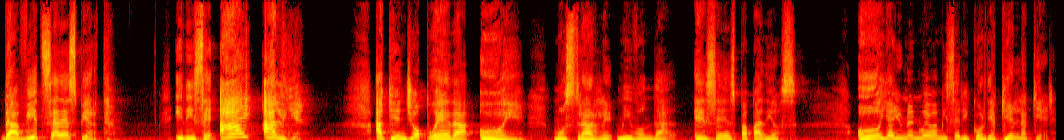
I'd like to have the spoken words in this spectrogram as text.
David se despierta y dice, hay alguien a quien yo pueda hoy mostrarle mi bondad. Ese es papá Dios. Hoy hay una nueva misericordia. ¿Quién la quiere?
